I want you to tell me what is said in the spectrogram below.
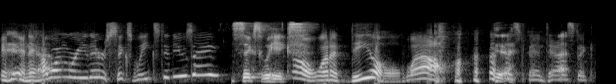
And, and, how uh, long were you there? Six weeks, did you say? Six weeks. Oh, what a deal! Wow, that's fantastic.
